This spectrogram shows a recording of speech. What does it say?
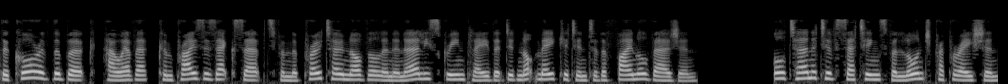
The core of the book, however, comprises excerpts from the proto-novel and an early screenplay that did not make it into the final version. Alternative settings for launch preparation,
